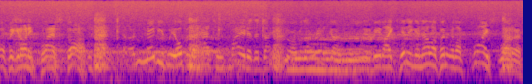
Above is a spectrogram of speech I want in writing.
Oh, if we could only blast off. Uh, maybe if we open the hatch and fired at the dinosaur with our ray gun. It'd be like hitting an elephant with a fly swatter.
